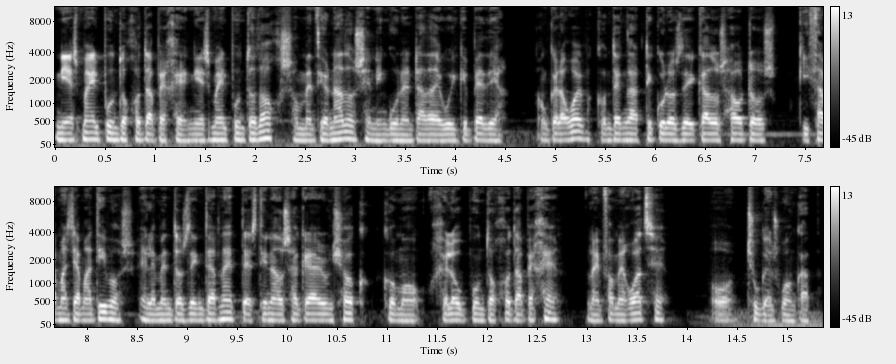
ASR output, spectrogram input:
Ni Smile.jpg ni Smile.dog son mencionados en ninguna entrada de Wikipedia, aunque la web contenga artículos dedicados a otros, quizá más llamativos, elementos de Internet destinados a crear un shock como Hello.jpg, la infame Watch o Chuggles One Cup.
